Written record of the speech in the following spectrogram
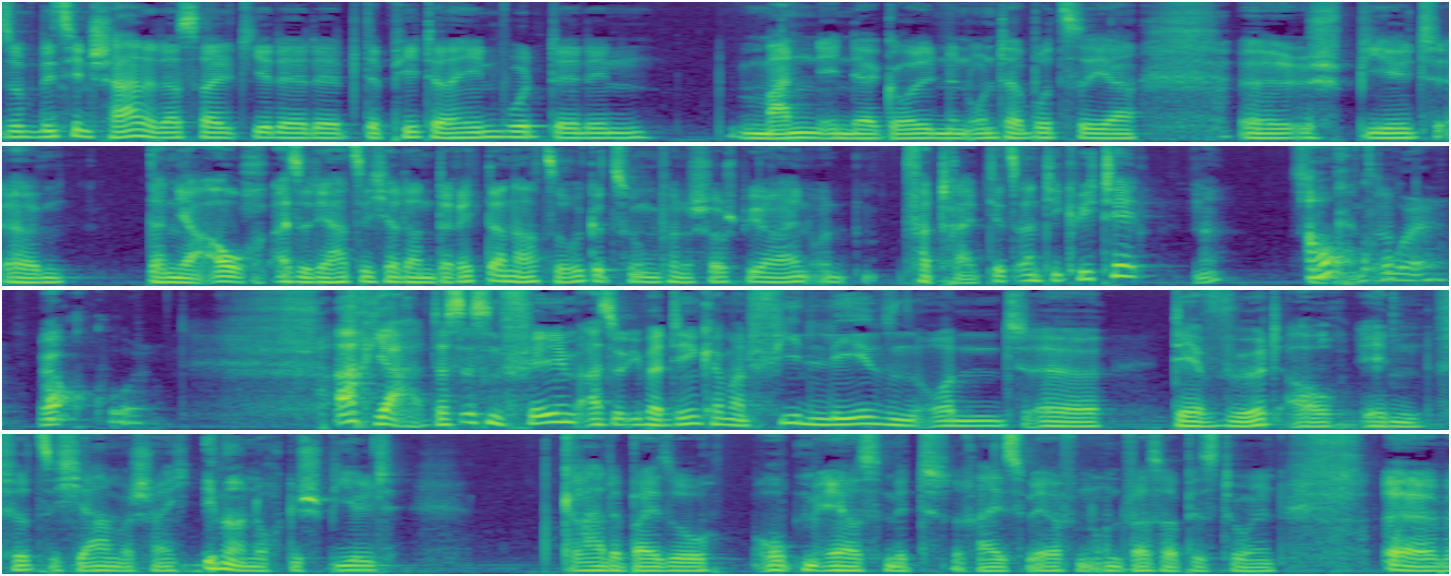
so ein bisschen schade, dass halt hier der, der, der Peter Hinwood, der den Mann in der goldenen Unterbutze ja äh, spielt, ähm, dann ja auch. Also der hat sich ja dann direkt danach zurückgezogen von der Schauspielerei und vertreibt jetzt Antiquitäten. Ne? So auch cool. Ja. auch cool. Ach ja, das ist ein Film, also über den kann man viel lesen und äh, der wird auch in 40 Jahren wahrscheinlich immer noch gespielt gerade bei so Open Airs mit Reiswerfen und Wasserpistolen, äh,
